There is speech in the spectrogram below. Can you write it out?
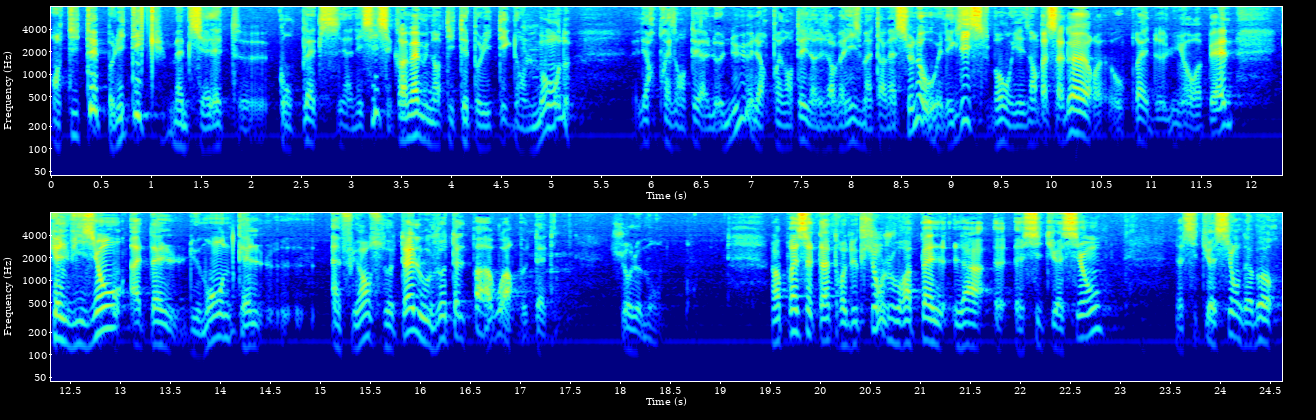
entité politique, même si elle est euh, complexe et indécise, c'est quand même une entité politique dans le monde. Elle est représentée à l'ONU, elle est représentée dans les organismes internationaux, elle existe. Bon, il y a des ambassadeurs auprès de l'Union européenne. Quelle vision a-t-elle du monde? Quelle euh, influence veut-elle ou veut-elle pas avoir peut-être? Sur le monde Après cette introduction, je vous rappelle la euh, situation. La situation d'abord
